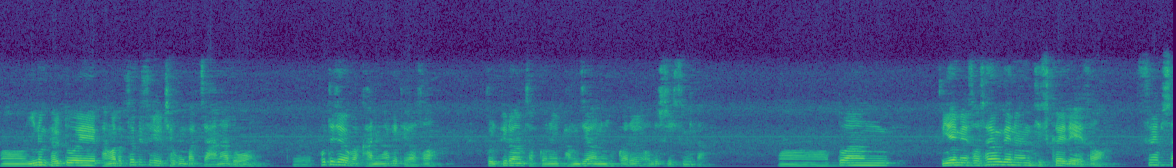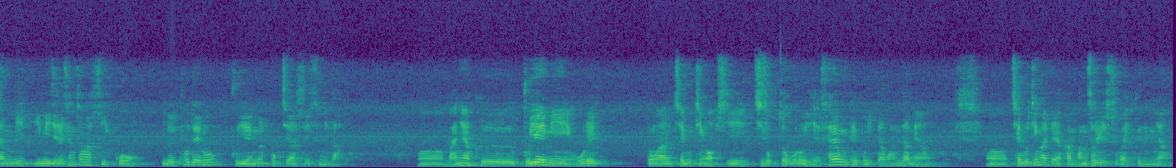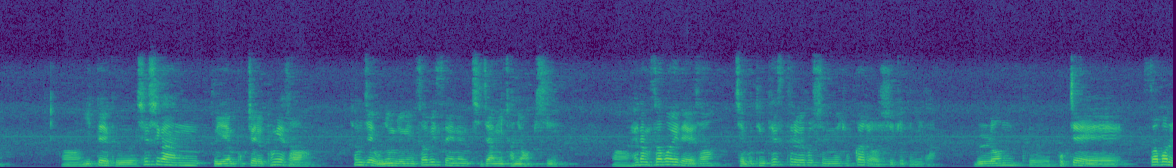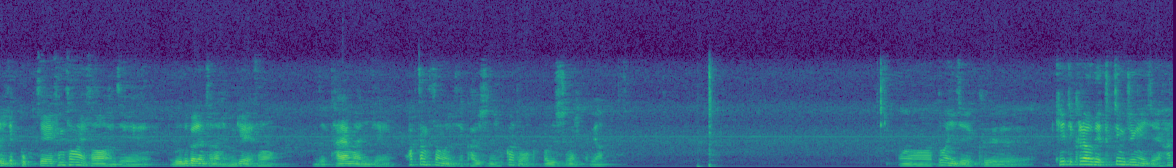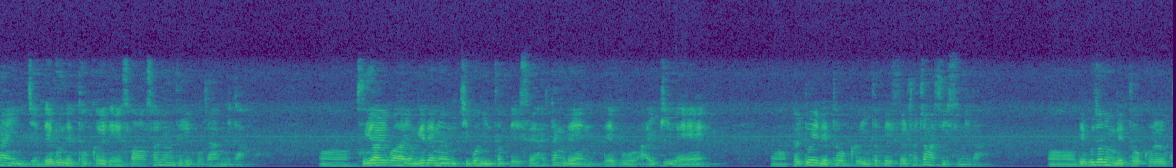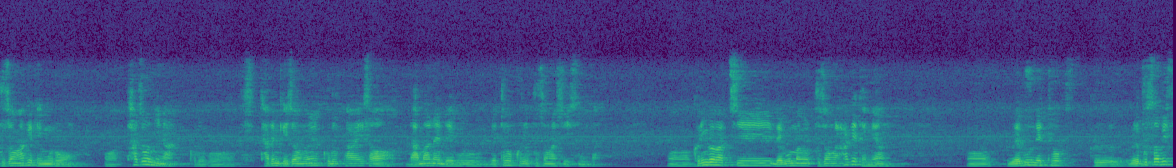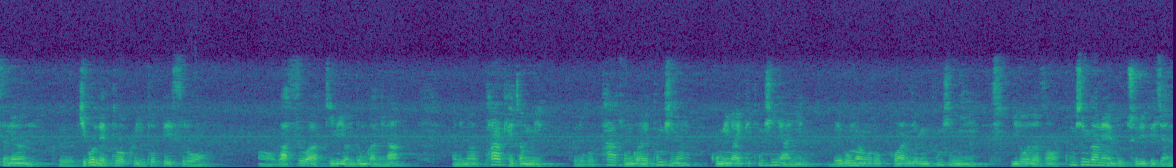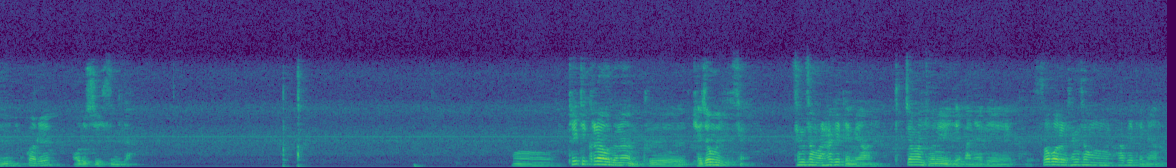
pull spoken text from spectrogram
어, 이는 별도의 방화벽 서비스를 제공받지 않아도 그 포트 제어가 가능하게 되어서 불필요한 접근을 방지하는 효과를 얻을 수 있습니다. 어, 또한 VM에서 사용되는 디스크에 대해서 스냅샷 및 이미지를 생성할 수 있고 이를 토대로 VM을 복제할 수 있습니다. 어, 만약 그 VM이 오랫동안 재부팅 없이 지속적으로 이제 사용되고 있다고 한다면 어, 재부팅할 때 약간 망설일 수가 있거든요. 어, 이때 그 실시간 VM 복제를 통해서 현재 운영 중인 서비스에는 지장이 전혀 없이 어, 해당 서버에 대해서 재부팅 테스트를 해볼 수 있는 효과를 얻을 수 있게 됩니다. 물론 그 복제 서버를 이제 복제 생성해서 이제 로드 밸런서랑 연계해서 이제 다양한 이제 확장성을 이제 가질 수 있는 효과도 얻을 수가 있고요. 어, 또한 이제 그 KT 클라우드의 특징 중에 이제 하나인 이제 내부 네트워크에 대해서 설명드리고자 합니다. 어, VR과 연계되는 기본 인터페이스에 할당된 내부 IP 외에 어, 별도의 네트워크 인터페이스를 설정할 수 있습니다. 어, 내부 전용 네트워크를 구성하게 되므로 어, 타존이나 그리고 다른 계정을 그룹화해서 나만의 내부 네트워크를 구성할 수 있습니다. 어, 그림과 같이 내부망을 구성을 하게 되면 어, 외부 네트워크 그 외부 서비스는 그 기본 네트워크 인터페이스로 어, 와스와 DB 연동관이나 아니면 타 계정 및 그리고 타 종과의 통신은 공인 IP 통신이 아닌 내부망으로 보안적인 통신이 이루어져서 통신 간의 노출이 되지 않는 효과를 얻을 수 있습니다. 어, KT 클라우드는 그 계정을 세- 생성을 하게 되면 특정한 존에 이제 만약에 그 서버를 생성하게 되면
